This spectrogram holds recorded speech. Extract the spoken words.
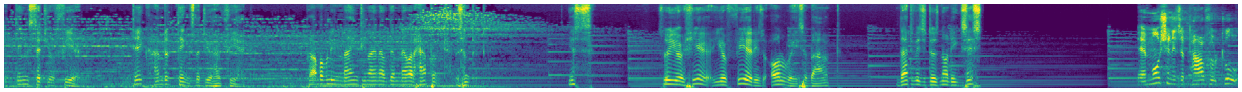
The things that you fear, Take hundred things that you have feared, probably ninety-nine of them never happened, isn't it? Yes. So your fear, your fear is always about that which does not exist. Emotion is a powerful tool.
